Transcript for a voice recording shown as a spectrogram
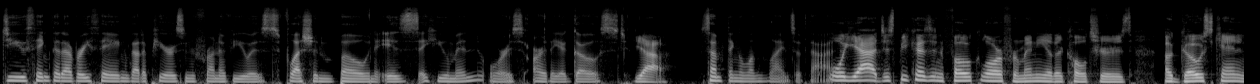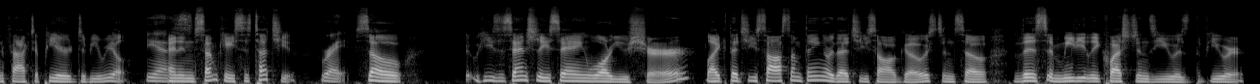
do you think that everything that appears in front of you is flesh and bone is a human or is are they a ghost Yeah. Something along the lines of that Well, yeah, just because in folklore for many other cultures, a ghost can in fact appear to be real yes and in some cases touch you. right So he's essentially saying, Well, are you sure? Like that you saw something or that you saw a ghost? And so this immediately questions you as the viewer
